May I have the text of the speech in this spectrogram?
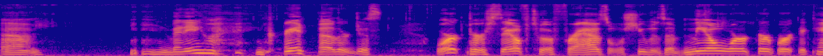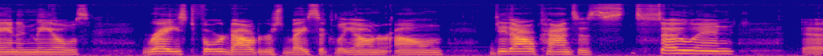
Um but anyway grandmother just worked herself to a frazzle. She was a mill worker worked at cannon mills raised four daughters basically on her own, did all kinds of sewing, uh,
